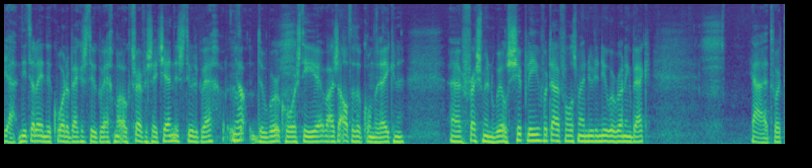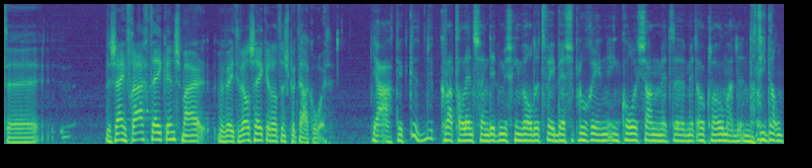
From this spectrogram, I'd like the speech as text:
ja, niet alleen de quarterback is natuurlijk weg, maar ook Travis Etienne is natuurlijk weg. Ja. De workhorse die, waar ze altijd op konden rekenen. Uh, freshman Will Shipley wordt daar volgens mij nu de nieuwe running back. Ja, het wordt. Uh, er zijn vraagtekens, maar we weten wel zeker dat het een spektakel wordt. ja, de, qua talent zijn dit misschien wel de twee beste ploegen in, in college samen met, uh, met Oklahoma. Dat die dan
